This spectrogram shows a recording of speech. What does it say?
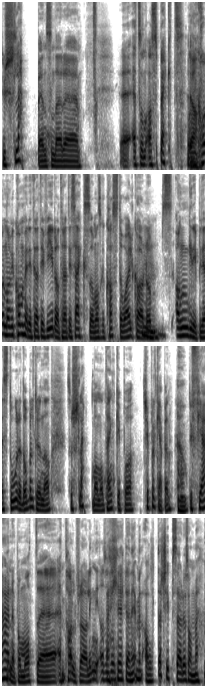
du slipper en sånn der eh, et sånn aspekt. Når, Ja. vi, når vi kommer i 34 og 36 og man skal kaste wildcard og angripe de store dobbeltrundene, så slipper man å tenke på triple capen. Ja. Du fjerner på en måte et tall fra ligning. Altså, Jeg er sånn, helt enig, men alt er chips er det jo sånn med.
